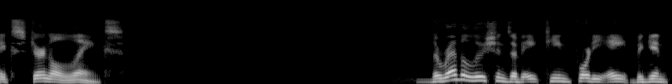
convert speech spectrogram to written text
External links The revolutions of 1848 begin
